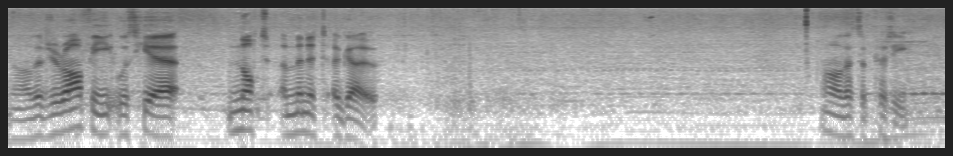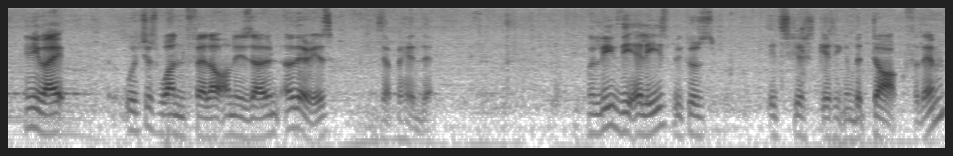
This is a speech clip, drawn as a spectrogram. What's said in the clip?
Now, the giraffe was here not a minute ago. Oh, that's a pity. Anyway, was just one fella on his own. Oh, there he is. He's up ahead there. We'll leave the Ellies because it's just getting a bit dark for them.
